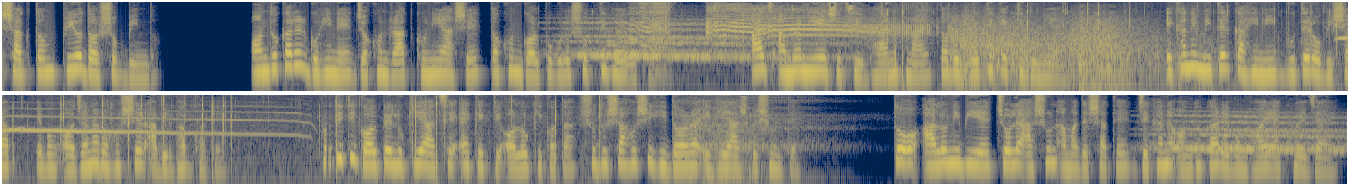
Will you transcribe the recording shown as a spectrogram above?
স্বাগতম, প্রিয় দর্শকবৃন্দ। অন্ধকারের গহীনে যখন রাত ঘনিয়ে আসে, তখন গল্পগুলো সত্যি হয়ে ওঠে আজ আমরা নিয়ে এসেছি ভয়ানক নয়, তবে ভৌতিক একটি দুনিয়ায় এখানে মিতের কাহিনী, ভূতের অভিশাপ এবং অজানা রহস্যের আবির্ভাব ঘটে। প্রতিটি গল্পে লুকিয়ে আছে এক একটি অলৌকিকতা, শুধু সাহসী হৃদয়রা এগিয়ে আসবে শুনতে। তো আলো নিবিয়ে চলে আসুন আমাদের সাথে, যেখানে অন্ধকার এবং ভয় এক হয়ে যায়।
